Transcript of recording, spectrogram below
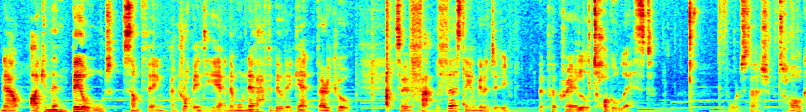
Now I can then build something and drop it into here and then we'll never have to build it again. Very cool. So in fact, the first thing I'm going to do, I'm to put, create a little toggle list. Forward slash tog,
